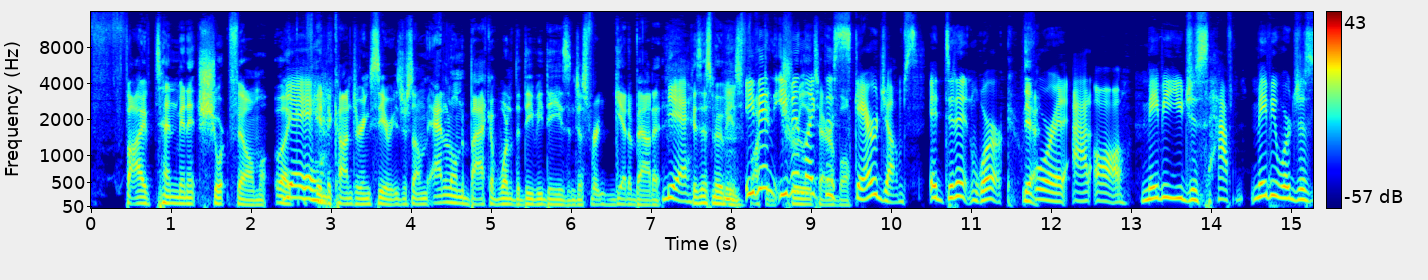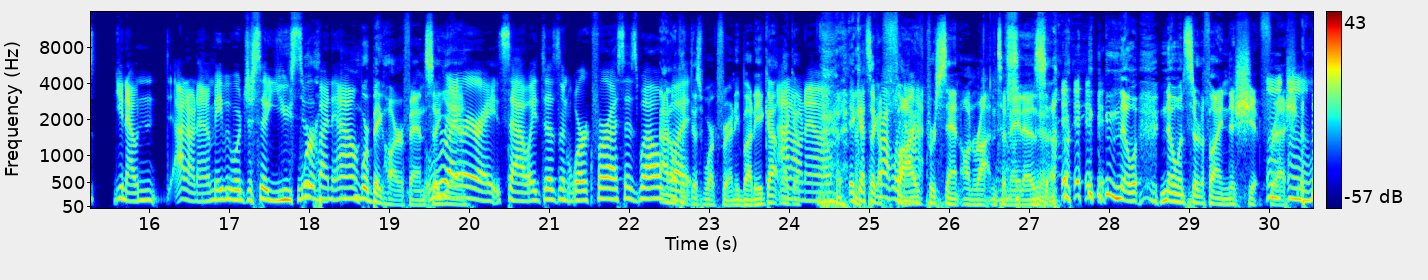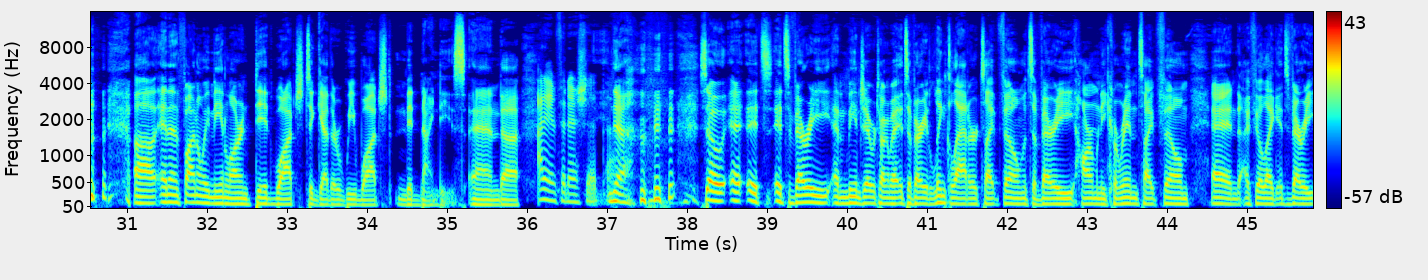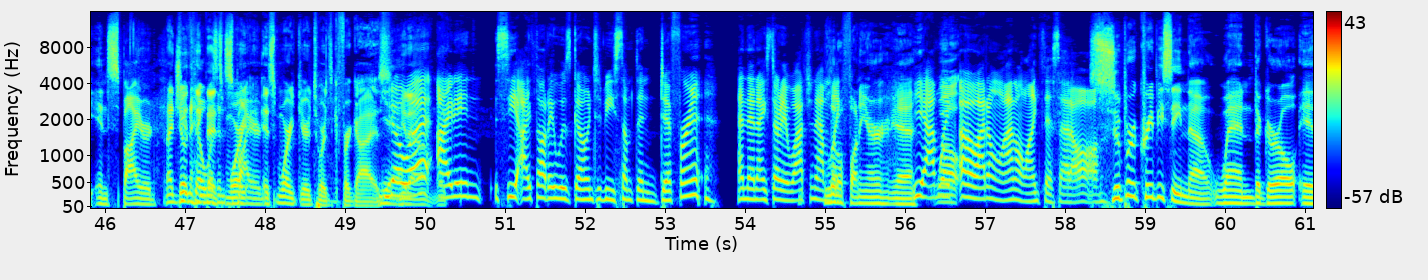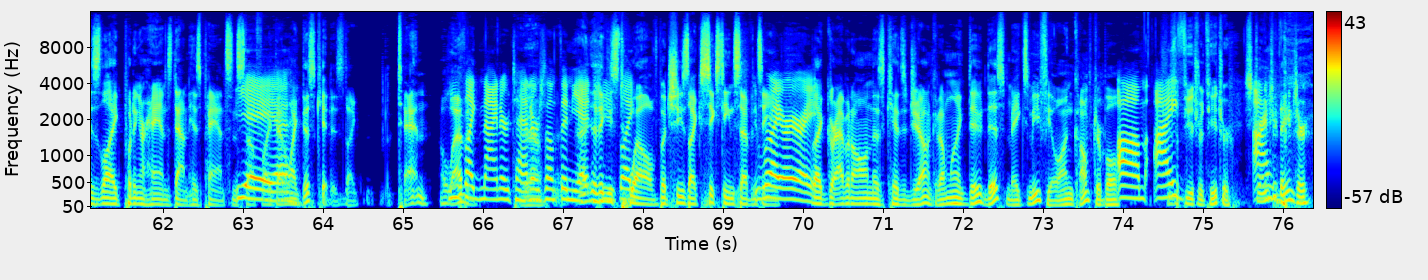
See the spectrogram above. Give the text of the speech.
five ten minute short film, like Yeah, yeah, yeah. in the Conjuring series or something. Add it on the back of one of the DVDs and just forget about it. Yeah. because this movie is mm. even fucking even truly like terrible. the scare jumps, it didn't work Yeah. for it at all. Maybe you just have. Maybe we're just you know I don't know. Maybe we're just so used to we're it by now. We're big horror fans, so right, yeah. right, right. So it doesn't work for us as well. I don't think this worked for anybody. It got like I don't a, know. It gets like a five percent on Rotten Tomatoes. So no, no one's certifying this shit fresh. uh, and then finally, me and Lauren did watch together. We watched mid '90s, and uh, I didn't finish it. Though. yeah, so it, it's it's very. And me and Jay were talking about. It's a very Linklater type film. It's a very Harmony Korine type film, and I feel like it's very inspired. And I do Jonah think Hill was that's more inspired. it's more geared towards for guys. You know you what? like- I didn't see. I thought it was going to be something different, and then I started watching it. I'm a little like, funnier, yeah. yeah, I'm Well- like, oh, I don't, I don't like this at all. Super creepy scene though when the girl is like putting her hands down his pants and stuff Yeah, like yeah, that. I'm like, this kid is like 10, 11. He's like nine or ten Yeah. or something. Yeah, I, I think she's he's like, 12, but she's like 16, 17. Right, right, right. Like grabbing on this kid's junk. And I'm like, dude, this makes me feel uncomfortable. Um, He's a I future teacher. Stranger I- danger.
